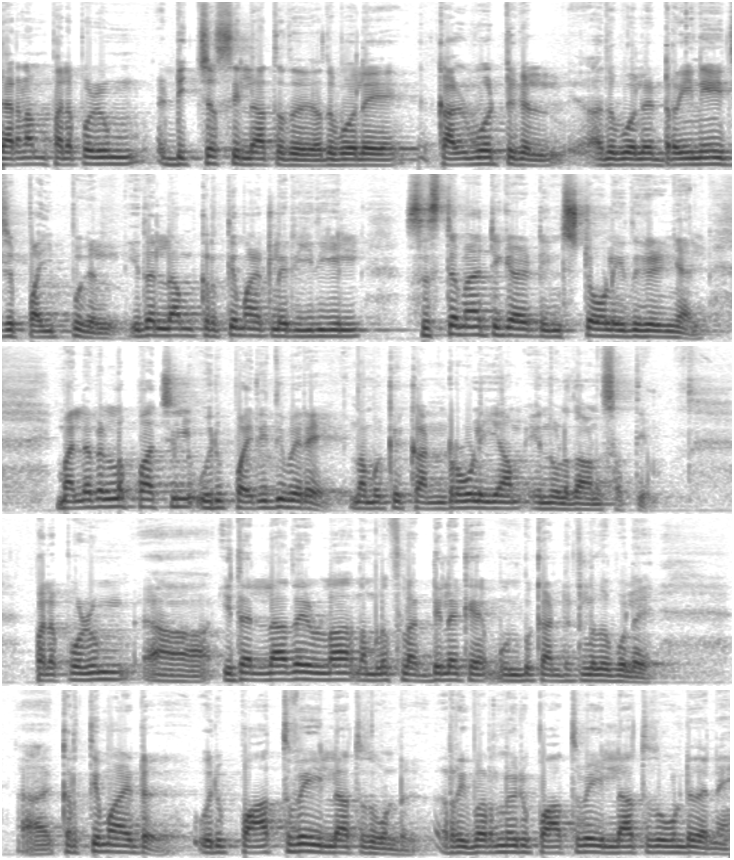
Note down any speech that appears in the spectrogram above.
കാരണം പലപ്പോഴും ഡിച്ചസ് ഇല്ലാത്തത് അതുപോലെ കൾവേർട്ടുകൾ അതുപോലെ ഡ്രെയിനേജ് പൈപ്പുകൾ ഇതെല്ലാം കൃത്യമായിട്ടുള്ള രീതിയിൽ സിസ്റ്റമാറ്റിക്കായിട്ട് ഇൻസ്റ്റാൾ ചെയ്ത് കഴിഞ്ഞാൽ മലവെള്ളപ്പാച്ചിൽ ഒരു പരിധിവരെ നമുക്ക് കൺട്രോൾ ചെയ്യാം എന്നുള്ളതാണ് സത്യം. പലപ്പോഴും ഇതല്ലാതെയുള്ള നമ്മൾ ഫ്ലഡിലൊക്കെ മുൻപ് കണ്ടിട്ടുള്ളത് പോലെ കൃത്യമായിട്ട് ഒരു പാത്ത് വേ ഇല്ലാത്തതുകൊണ്ട് റിവറിനൊരു പാത്ത് വേ ഇല്ലാത്തതുകൊണ്ട് തന്നെ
